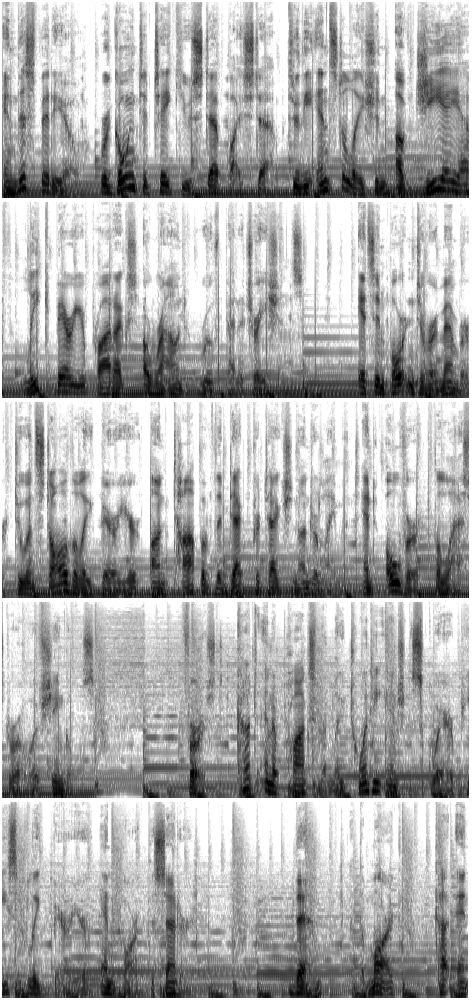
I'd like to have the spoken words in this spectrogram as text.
In this video, we're going to take you step by step through the installation of GAF leak barrier products around roof penetrations. It's important to remember to install the leak barrier on top of the deck protection underlayment and over the last row of shingles. First, cut an approximately 20-inch square piece of leak barrier and mark the center. Then, at the mark, cut an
